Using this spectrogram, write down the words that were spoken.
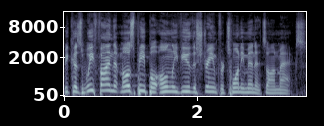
Because we find that most people only view the stream for 20 minutes on max.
